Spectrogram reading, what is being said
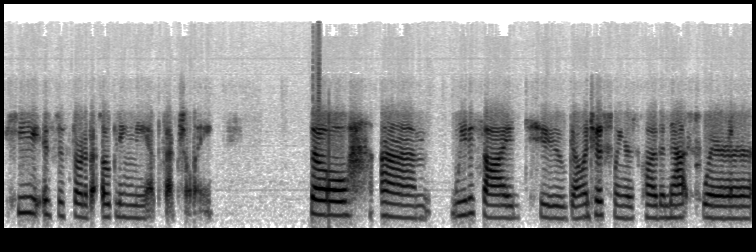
he is just sort of opening me up sexually. So, um we decide to go into a swingers club, and that's where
